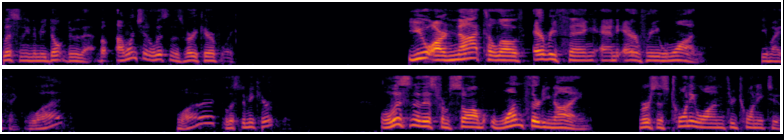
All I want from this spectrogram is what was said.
listening to me, don't do that. But I want you to listen to this very carefully. You are not to love everything and everyone. You might think, what? What? Listen to me carefully. Listen to this from Psalm 139, verses 21 through 22.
